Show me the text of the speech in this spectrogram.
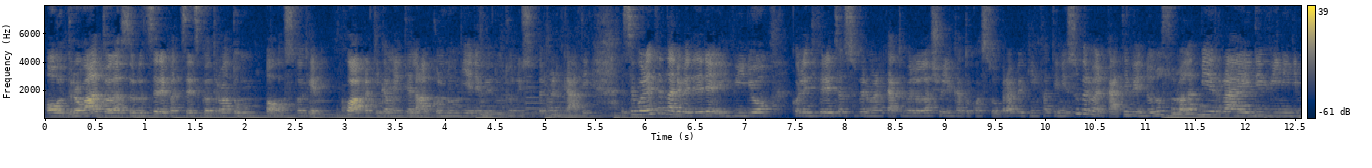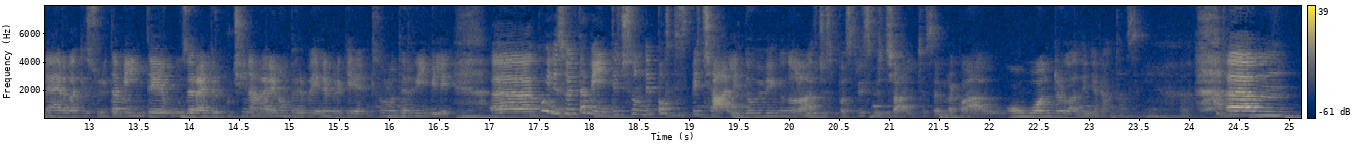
ho trovato la soluzione pazzesca, ho trovato un posto che qua praticamente l'alcol non viene venduto nei supermercati. Se volete andare a vedere il video con le differenze al supermercato ve lo lascio linkato qua sopra perché infatti nei supermercati vendono solo la birra e dei vini di merda che solitamente userai per cucinare, non per bere perché sono terribili. Uh, quindi solitamente ci sono dei posti speciali dove vengono là, cioè posti speciali, cioè sembra qua o Wonderland in realtà sì. Um,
